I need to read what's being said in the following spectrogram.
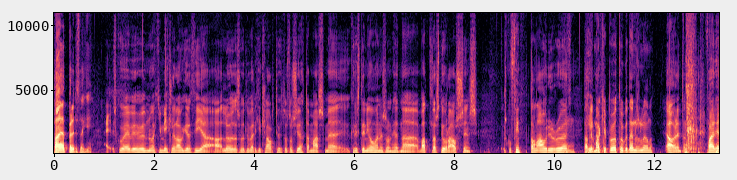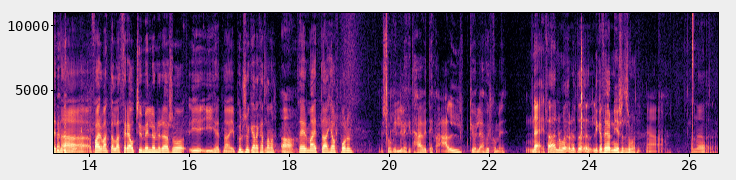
Það breytist ekki. Æ, sko ef við höfum nú ekki miklir ágjörð því að, lögðarsvöldu verði ekki klár 27. mars með Kristinn Jóhannesson hérna vallarstjóra ársins sko 15 ári í röð. Það til Maggi Böð tók þetta einu svona Já, reyndar. Fær hérna, fær vandalega 30 miljónir eða svo í, í hérna, í pulsugjara kallana ah. þeir mæta hjálpunum svo viljum við ekkert hafa þetta eitthvað algjörlega fullkomið Nei, það er nú þetta, líka fegur nýja svolítið saman Já, Þannig að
